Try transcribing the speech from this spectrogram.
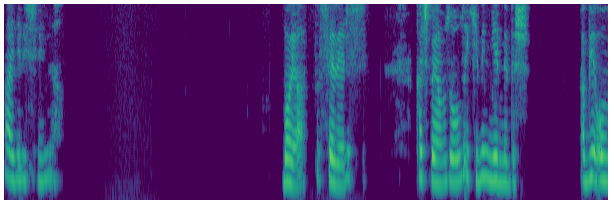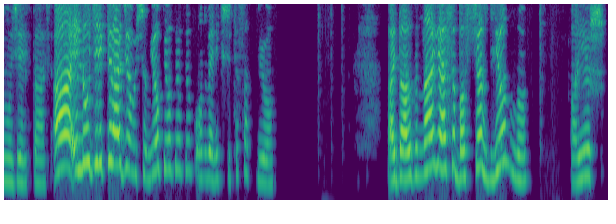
Haydi bismillah. Boya attı. Severiz. Kaç boyamız oldu? 2021. Abi 10 hocalık daha. Aa 50 hocalıkları harcıyormuşum. Yok yok yok yok. Onu ben iki süte saklıyorum. Ay dalgınlar gelse basacağız biliyor musun? Hayır.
